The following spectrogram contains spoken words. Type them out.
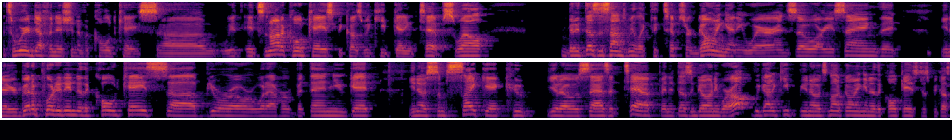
It's a weird definition of a cold case. Uh, it's not a cold case because we keep getting tips. Well, but it doesn't sound to me like the tips are going anywhere. And so, are you saying that you know you're going to put it into the cold case uh, bureau or whatever, but then you get you know some psychic who you know says a tip and it doesn't go anywhere? Oh, we got to keep you know it's not going into the cold case just because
